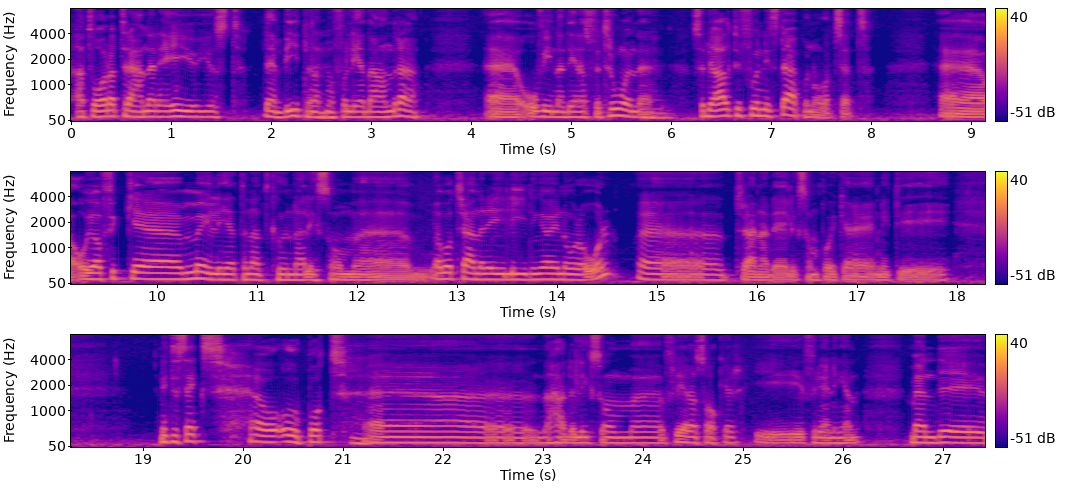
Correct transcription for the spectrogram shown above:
att vara tränare är ju just den biten, mm. att man får leda andra eh, och vinna deras förtroende. Mm. Så det har alltid funnits där på något sätt. Eh, och jag fick eh, möjligheten att kunna liksom, eh, jag var tränare i Lidingö i några år. Eh, tränade liksom pojkar 90 96 och uppåt. Mm. Eh, hade liksom flera saker i föreningen. Men det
